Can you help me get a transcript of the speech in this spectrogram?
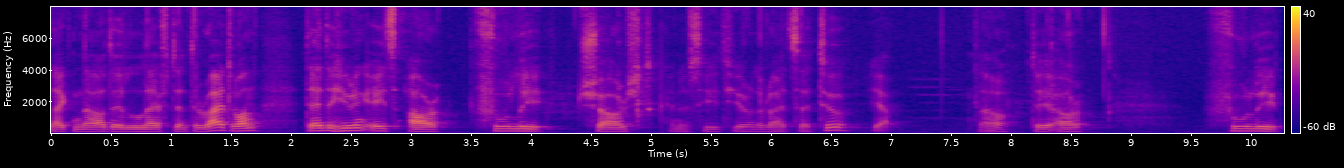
like now the left and the right one, then the hearing aids are fully charged. Can you see it here on the right side too? Yeah. Now they are fully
